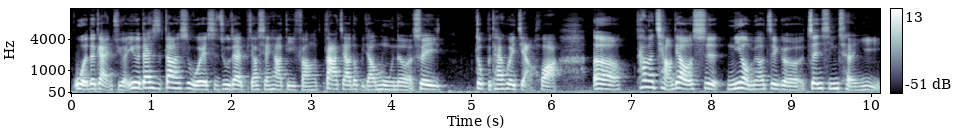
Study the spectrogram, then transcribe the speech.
我的感觉，因为但是当然是我也是住在比较乡下地方，大家都比较木讷，所以都不太会讲话。呃，他们强调的是你有没有这个真心诚意，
